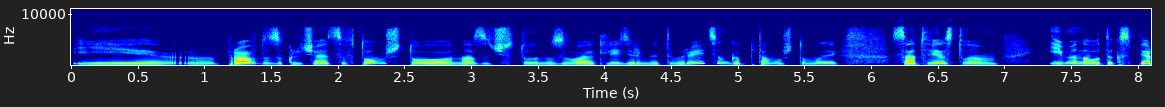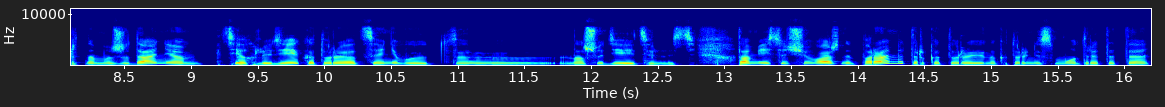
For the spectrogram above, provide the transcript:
И э, правда заключается в том, что нас зачастую называют лидерами этого рейтинга, потому что мы соответствуем именно вот экспертным ожиданиям тех людей, которые оценивают э, нашу деятельность. Там есть очень важный параметр, который, на который не смотрят. Это,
